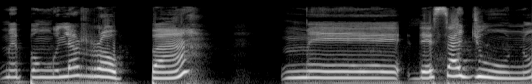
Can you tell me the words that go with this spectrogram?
me pongo la ropa, me desayuno.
